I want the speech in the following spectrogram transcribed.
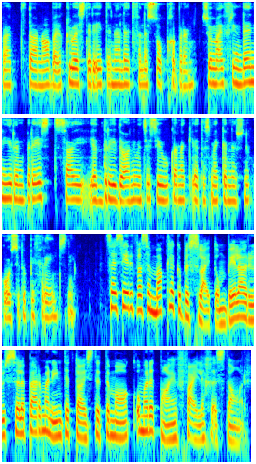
wat daarna by 'n klooster het en hulle het vir hulle sop gebring. So my vriendin hier in Brest, sy eet 3 dae nie, want sy sê hoe kan ek eet as my kinders nie kos het op die grens nie. Sy sê dit was 'n maklike besluit om Belarus hulle permanente tuiste te maak omdat dit baie veilig is daar.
